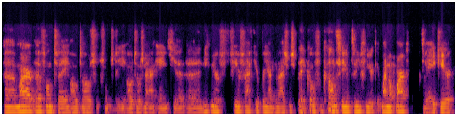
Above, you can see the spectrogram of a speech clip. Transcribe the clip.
uh, maar uh, van twee auto's, of soms drie auto's naar eentje. niet meer vier, vijf keer per jaar bij wijze van spreken op vakantie, of drie, vier keer. Maar nog maar twee keer.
